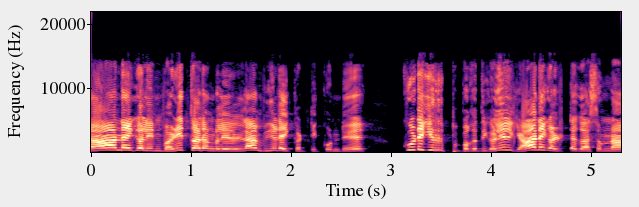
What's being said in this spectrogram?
யானைகளின் வழித்தடங்களில் எல்லாம் வீடை கட்டிக்கொண்டு குடியிருப்பு பகுதிகளில் யானைகள் அட்டகாசம்னா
